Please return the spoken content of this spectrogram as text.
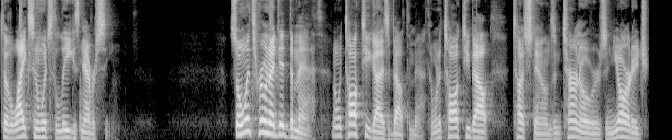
to the likes in which the league has never seen. So I went through and I did the math. And I want to talk to you guys about the math. I want to talk to you about touchdowns and turnovers and yardage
